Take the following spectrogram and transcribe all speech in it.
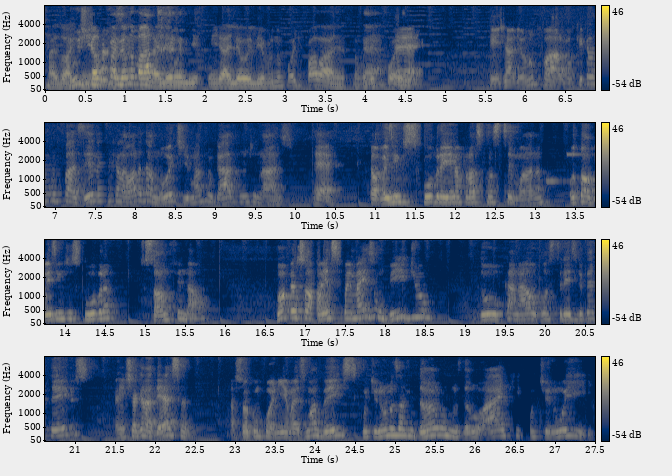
Mas, ó, quem, tá fazendo quem mato. já leu quem já leu o livro não pode falar, né? Senão vai É. ter spoiler. É, quem já leu não fala, mas o que, ela foi fazer naquela hora da noite, de madrugada, no ginásio? É, talvez a gente descubra aí na próxima semana, ou talvez a gente descubra só no final. Bom, pessoal, esse foi mais um vídeo do canal Os Três Livreteiros. A gente agradece a sua companhia mais uma vez. Continue nos ajudando, nos dando like. Continue,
